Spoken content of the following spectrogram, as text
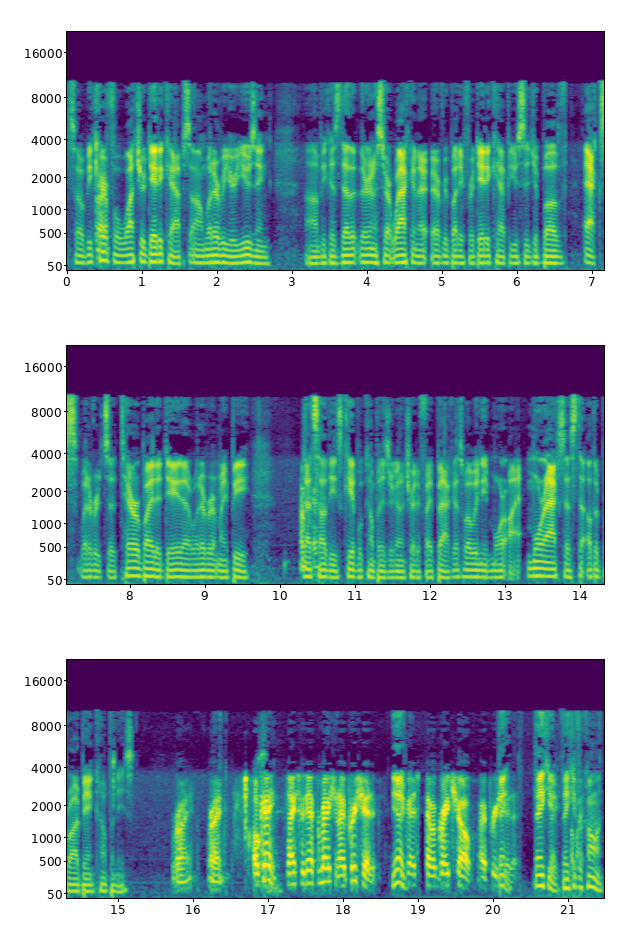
So be careful. Watch your data caps on whatever you're using, uh, because they're, they're going to start whacking at everybody for data cap usage above X, whatever it's a terabyte of data or whatever it might be. That's how these cable companies are going to try to fight back. That's why we need more more access to other broadband companies. Right. Right. Okay. Thanks for the information. I appreciate it. Yeah. You guys have a great show. I appreciate Thank, it. thank you. Thank you for calling.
